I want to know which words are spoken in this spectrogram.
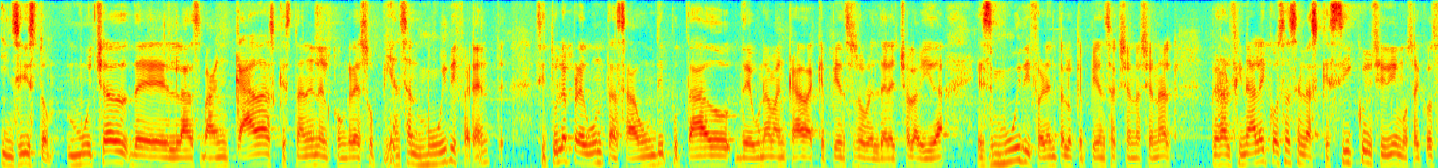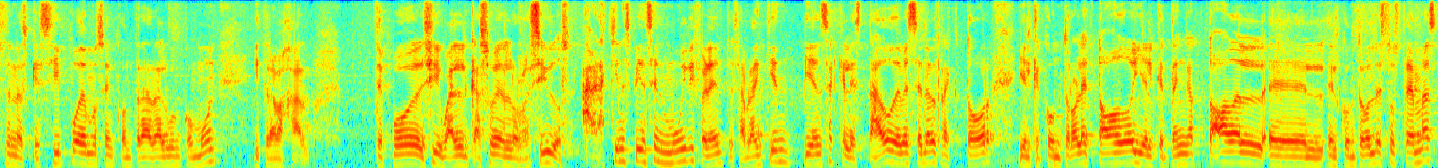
Insisto, muchas de las bancadas que están en el Congreso piensan muy diferente. Si tú le preguntas a un diputado de una bancada qué piensa sobre el derecho a la vida, es muy diferente a lo que piensa Acción Nacional. Pero al final hay cosas en las que sí coincidimos, hay cosas en las que sí podemos encontrar algo en común y trabajarlo te puedo decir, igual el caso de los residuos. Habrá quienes piensen muy diferentes. Habrá quien piensa que el Estado debe ser el rector y el que controle todo y el que tenga todo el, control de estos temas.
